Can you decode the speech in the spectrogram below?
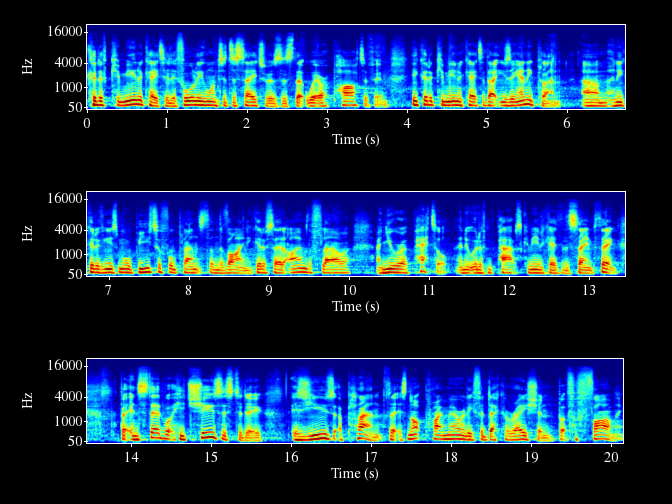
could have communicated, if all he wanted to say to us is that we're a part of him, he could have communicated that using any plant. Um, and he could have used more beautiful plants than the vine. He could have said, I am the flower and you are a petal, and it would have perhaps communicated the same thing. But instead, what he chooses to do is use a plant that is not primarily for decoration, but for farming.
